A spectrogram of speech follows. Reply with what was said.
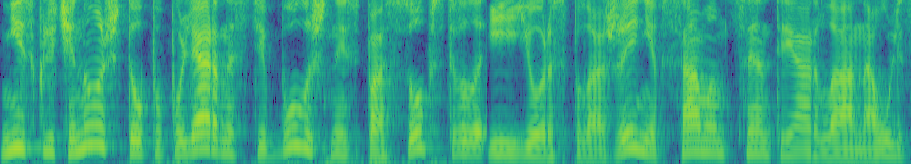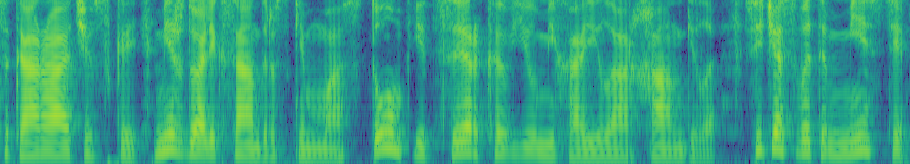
Не исключено, что популярности булочной способствовало и ее расположение в самом центре Орла, на улице Карачевской, между Александровским мостом и церковью Михаила Архангела. Сейчас в этом месте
